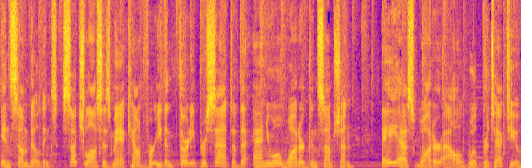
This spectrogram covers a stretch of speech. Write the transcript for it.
In some buildings, such losses may account for even 30% of the annual water consumption. AS Water Owl will protect you,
